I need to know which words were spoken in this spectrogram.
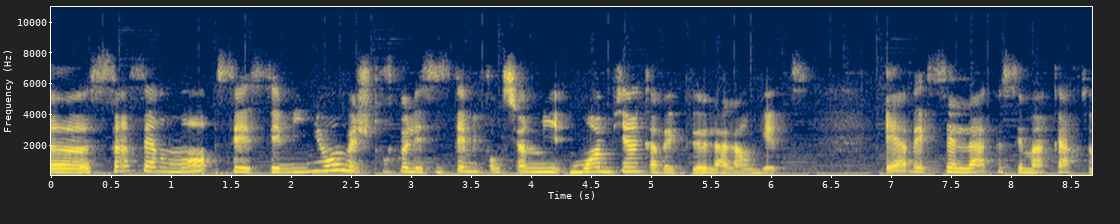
euh, sincèrement, c'est mignon, mais je trouve que les systèmes ils fonctionnent moins bien qu'avec euh, la languette. Et avec celle-là, que c'est ma carte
